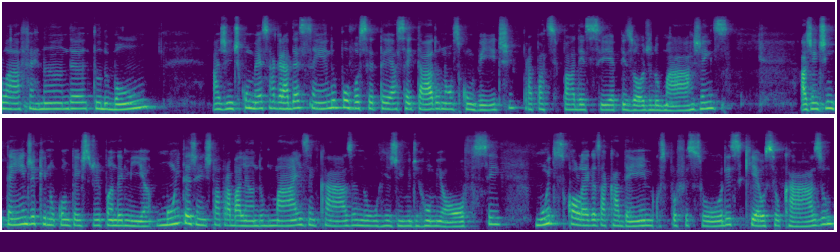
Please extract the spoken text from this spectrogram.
Olá, Fernanda, tudo bom? A gente começa agradecendo por você ter aceitado o nosso convite para participar desse episódio do Margens. A gente entende que no contexto de pandemia, muita gente está trabalhando mais em casa no regime de home office, muitos colegas acadêmicos, professores, que é o seu caso.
